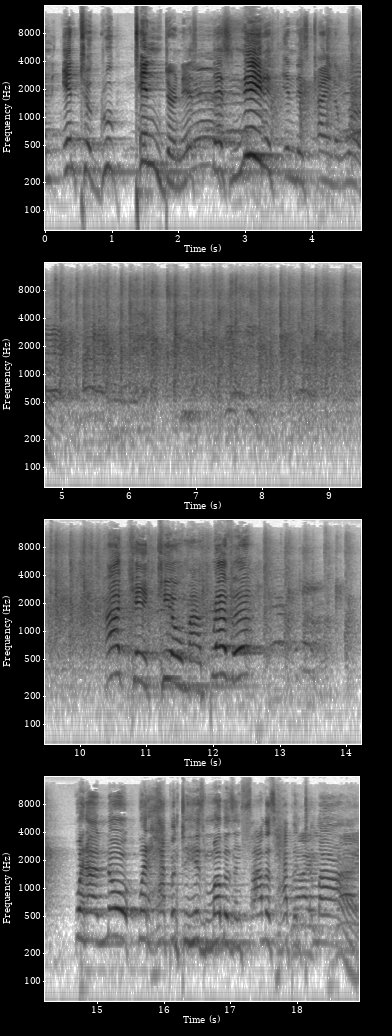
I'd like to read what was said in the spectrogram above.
and intergroup tenderness that's needed in this kind of world. I can't kill my brother when I know what happened to his mothers and fathers happened to mine.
